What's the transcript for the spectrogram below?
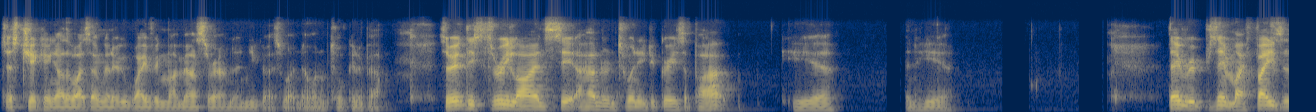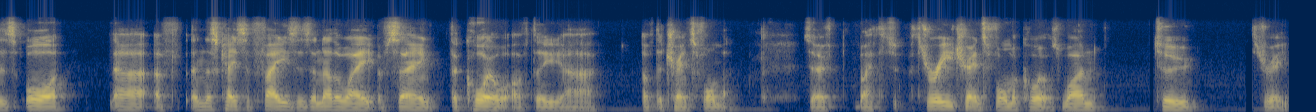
Just checking, otherwise I'm going to be waving my mouse around and you guys won't know what I'm talking about. So we have these three lines set 120 degrees apart, here and here. They represent my phases, or uh, in this case, a phase is another way of saying the coil of the uh, of the transformer. So if my th three transformer coils, one, two, three,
